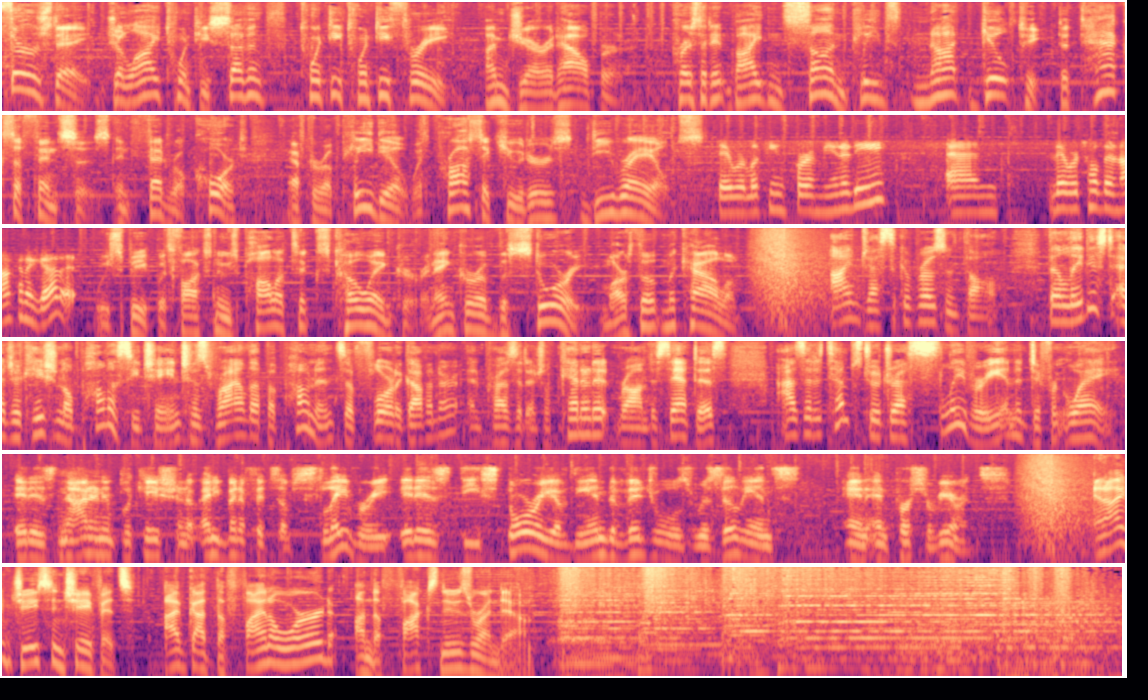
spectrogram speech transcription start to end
Thursday, July 27th, 2023. I'm Jared Halpern. President Biden's son pleads not guilty to tax offenses in federal court after a plea deal with prosecutors derails. They were looking for immunity and they were told they're not going to get it. We speak with Fox News Politics co anchor and anchor of the story, Martha MacCallum. I'm Jessica Rosenthal. The latest educational policy change has riled up opponents of Florida Governor and presidential candidate Ron DeSantis as it attempts to address slavery in a different way. It is not an implication of any benefits of slavery, it is the story of the individual's resilience and, and perseverance. And I'm Jason Chaffetz. I've got the final word on the Fox News Rundown.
